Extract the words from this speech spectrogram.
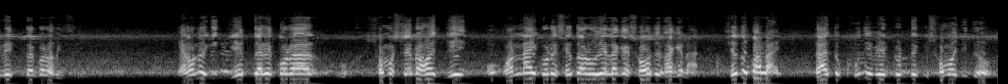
গ্রেপ্তার করা হয়েছে। এখনও কি গ্রেপ্তারে করার সমস্যাটা হয় যে অন্যায় করে সে তো আর ওই এলাকায় সহজে থাকে না। সে তো পালায় তাই তো খুঁজে বের করতে একটু সময় দিতে হবে।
